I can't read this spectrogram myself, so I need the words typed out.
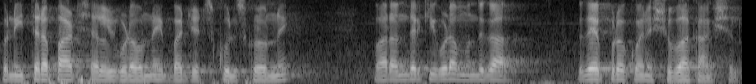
కొన్ని ఇతర పాఠశాలలు కూడా ఉన్నాయి బడ్జెట్ స్కూల్స్ కూడా ఉన్నాయి వారందరికీ కూడా ముందుగా హృదయపూర్వకమైన శుభాకాంక్షలు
